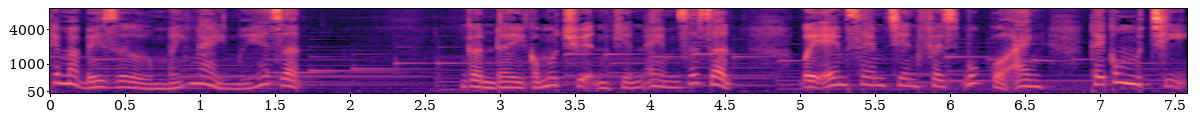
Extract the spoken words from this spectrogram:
thế mà bây giờ mấy ngày mới hết giận. Gần đây có một chuyện khiến em rất giận bởi em xem trên Facebook của anh thấy có một chị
